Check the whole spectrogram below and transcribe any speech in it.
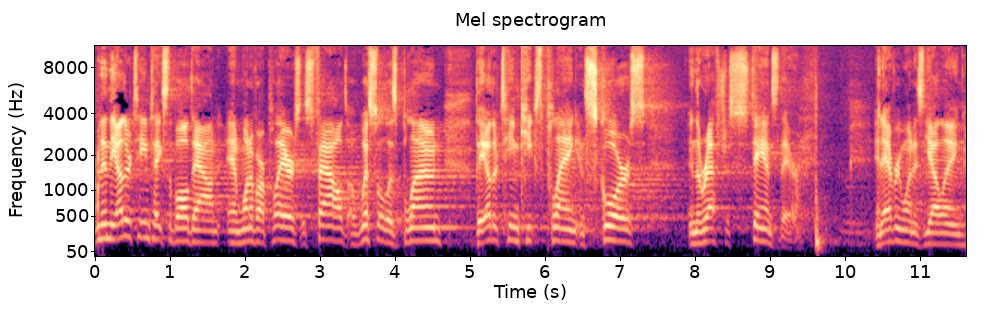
And then the other team takes the ball down and one of our players is fouled a whistle is blown the other team keeps playing and scores and the ref just stands there. And everyone is yelling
